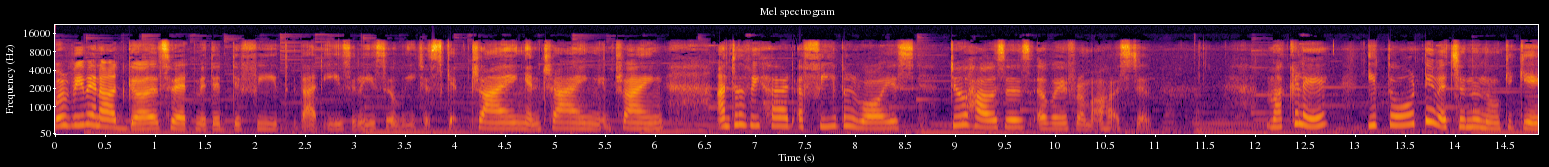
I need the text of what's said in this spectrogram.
But we were not girls who admitted defeat that easily, so we just kept trying and trying and trying until we heard a feeble voice two houses away from our hostel. മക്കളെ ഈ തോട്ടി വെച്ചെന്ന് നോക്കിക്കേ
